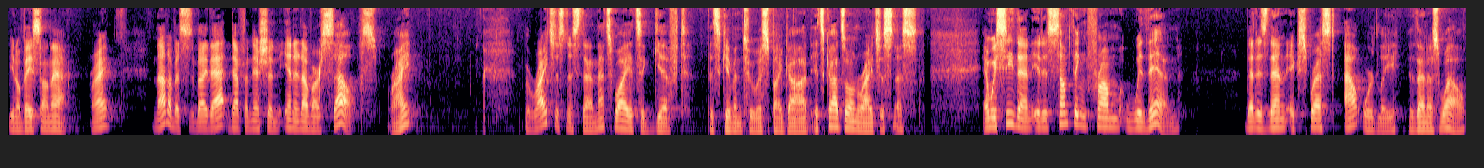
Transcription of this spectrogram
you know, based on that, right? None of us, by that definition, in and of ourselves, right? But righteousness, then, that's why it's a gift that's given to us by God. It's God's own righteousness. And we see then it is something from within that is then expressed outwardly, then as well.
